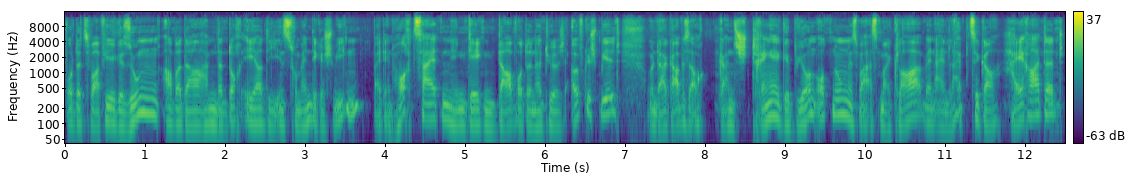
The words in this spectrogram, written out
wurde zwar viel gesungen, aber da haben dann doch eher die Instrumente geschwiegen. Bei den Hochzeiten hingegen, da wurde natürlich aufgespielt und da gab es auch ganz strenge Gebührenordnungen. Es war erstmal klar, wenn ein Leipziger heiratet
